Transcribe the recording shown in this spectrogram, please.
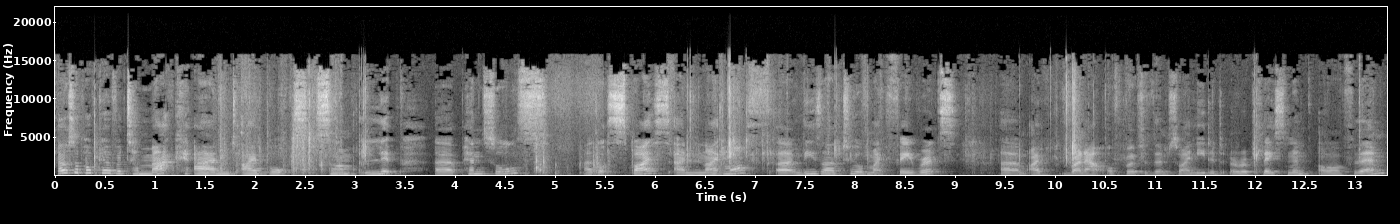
I also popped over to MAC and I bought some lip uh, pencils. I got Spice and Night Moth. Um, these are two of my favorites. Um, I've run out of both of them so I needed a replacement of them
